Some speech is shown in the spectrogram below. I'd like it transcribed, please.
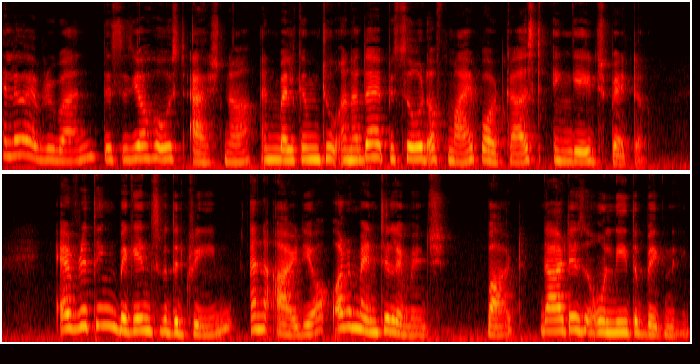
Hello, everyone. This is your host Ashna, and welcome to another episode of my podcast, Engage Better. Everything begins with a dream, an idea, or a mental image, but that is only the beginning.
